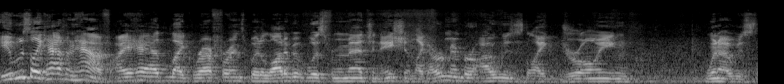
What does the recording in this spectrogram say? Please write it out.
it was like half and half. I had like reference, but a lot of it was from imagination. Like I remember I was like drawing when I was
